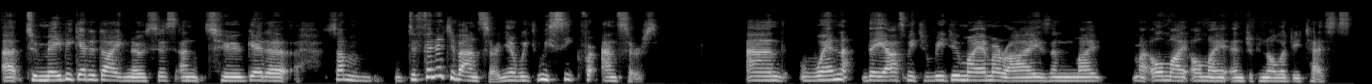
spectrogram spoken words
uh, to maybe get a diagnosis and to get a some definitive answer, you know, we we seek for answers. And when they asked me to redo my MRIs and my my all my all my endocrinology tests,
